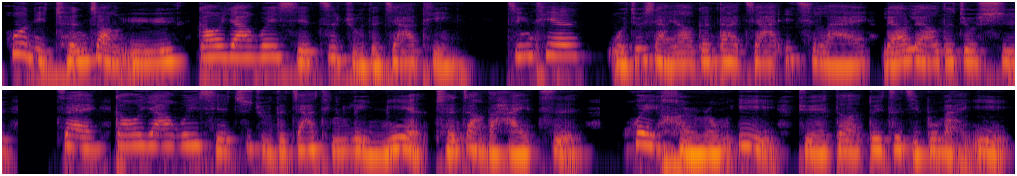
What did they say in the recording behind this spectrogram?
或你成长于高压威胁自主的家庭。今天我就想要跟大家一起来聊聊的，就是在高压威胁自主的家庭里面成长的孩子，会很容易觉得对自己不满意，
